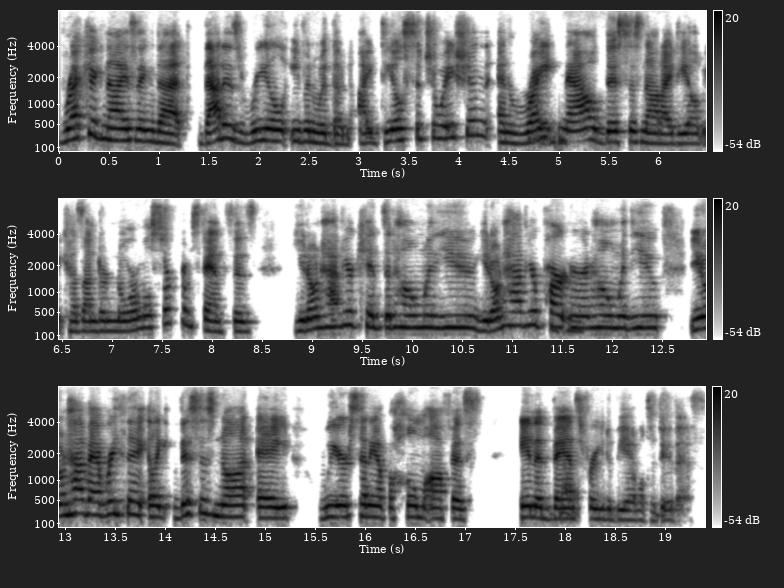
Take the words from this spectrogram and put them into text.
recognizing that that is real even with an ideal situation and right mm-hmm. now this is not ideal because under normal circumstances you don't have your kids at home with you. You don't have your partner mm-hmm. at home with you. You don't have everything like this is not a we are setting up a home office in advance for you to be able to do this.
